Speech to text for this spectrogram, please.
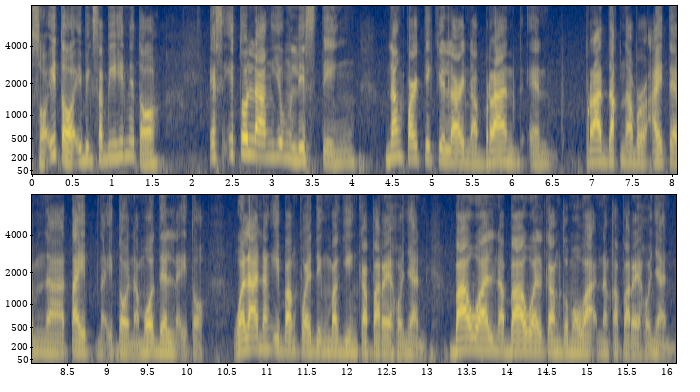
So, ito, ibig sabihin nito, is ito lang yung listing ng particular na brand and product number item na type na ito, na model na ito. Wala nang ibang pwedeng maging kapareho niyan. Bawal na bawal kang gumawa ng kapareho niyan.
